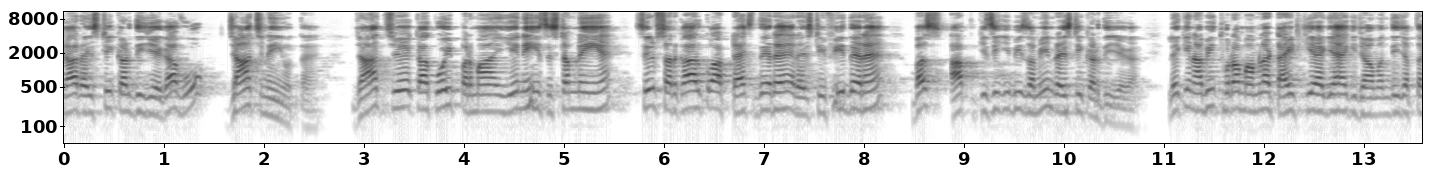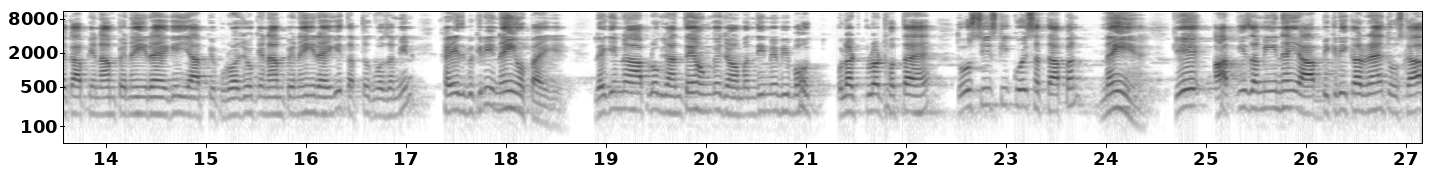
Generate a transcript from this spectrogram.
का रजिस्ट्री कर दीजिएगा, वो जाँच नहीं होता है। जाँच का कोई प्रमाण ये नहीं सिस्टम नहीं है। सिर्फ़ सरकार को आप टैक्स दे रहे हैं रजिस्ट्री फ़ी दे रहे हैं, बस आप किसी की भी ज़मीन रजिस्ट्री कर दीजिएगा। लेकिन अभी थोड़ा मामला टाइट किया गया है कि जामंदी जब तक आपके नाम पे नहीं रहेगी या आपके पूर्वजों के नाम पे नहीं रहेगी, तब तक वो ज़मीन खरीद बिक्री नहीं हो पाएगी। लेकिन आप लोग जानते होंगे जामंदी में भी बहुत उलट पुलट होता है तो उस चीज़ की कोई सत्यापन नहीं है कि आपकी ज़मीन है या आप बिक्री कर रहे हैं तो उसका,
